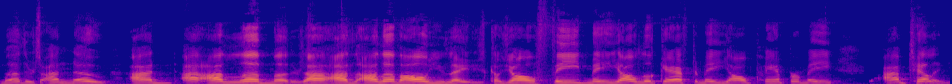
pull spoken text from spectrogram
Mothers, I know, I, I, I love mothers. I, I, I love all you ladies because y'all feed me, y'all look after me, y'all pamper me. I'm telling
